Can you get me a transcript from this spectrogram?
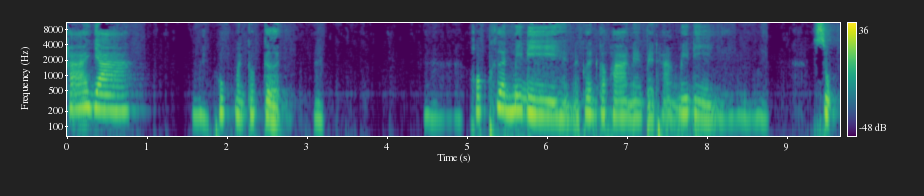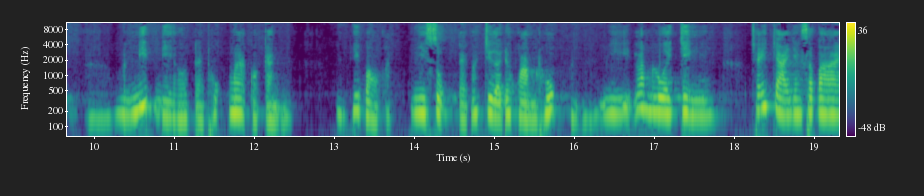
ค้ายาทุกข์มันก็เกิดคบเพื่อนไม่ดีเห็นไหมเพื่อนก็พาเนี่ยไปทางไม่ดี สุขมันนิดเดียวแต่ทุกข์มากกว่ากันที่บอกมีสุขแต่ก็เจือด้วยความทุกข์ มีร่ำรวยจริง ใช้จ่ายยังสบาย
